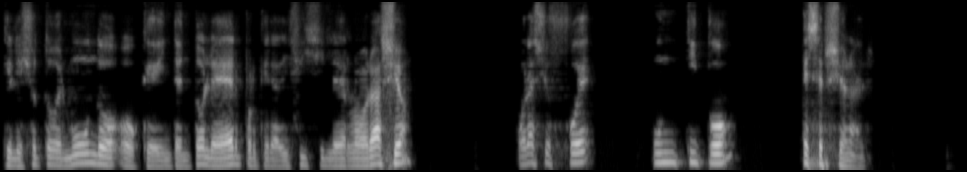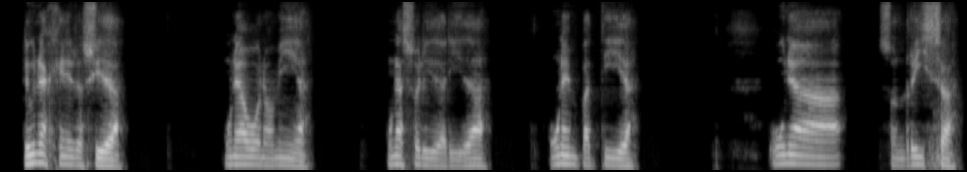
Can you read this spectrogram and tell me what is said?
que leyó todo el mundo o que intentó leer porque era difícil leerlo Horacio. Horacio fue un tipo excepcional, de una generosidad, una bonomía, una solidaridad, una empatía, una sonrisa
